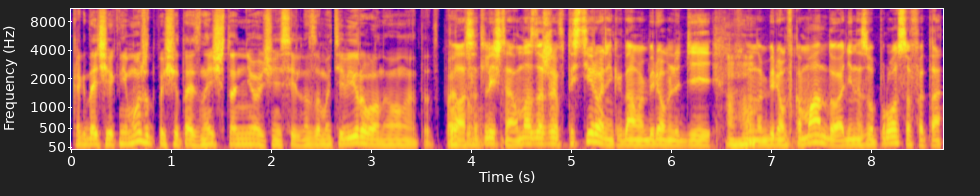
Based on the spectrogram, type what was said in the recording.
когда человек не может посчитать, значит, он не очень сильно замотивирован, и он этот... Класс, поэтому- отлично. У нас даже в тестировании, когда мы берем людей, Мгм. ну, берем в команду, один из вопросов это,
